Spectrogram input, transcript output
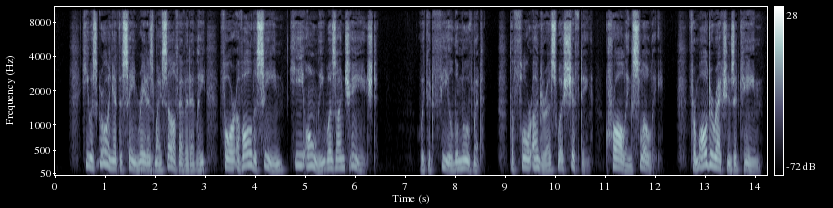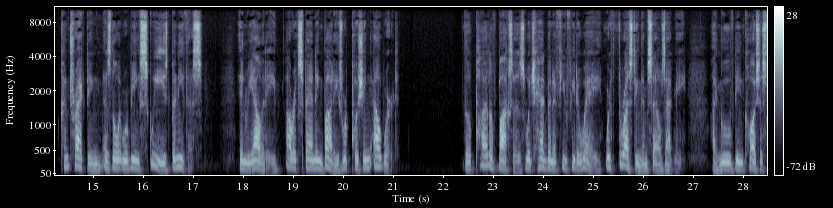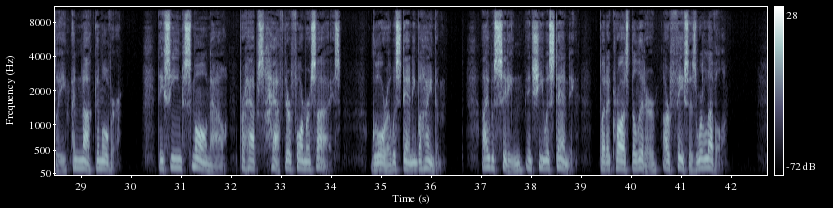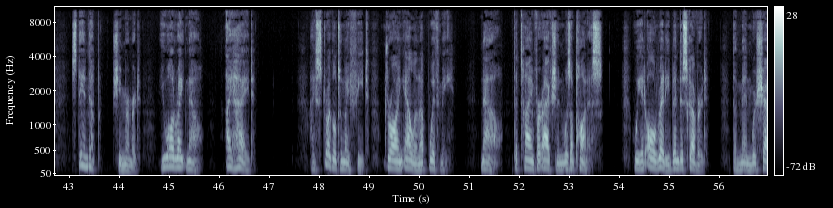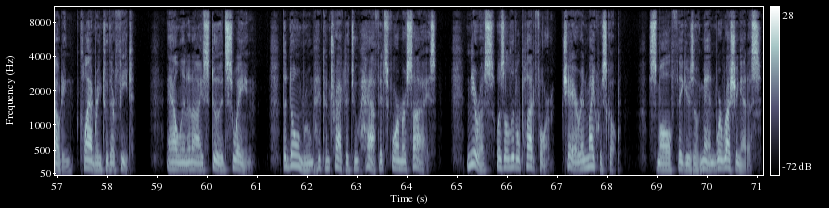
He was growing at the same rate as myself, evidently, for of all the scene he only was unchanged. We could feel the movement. The floor under us was shifting, crawling slowly. From all directions it came, contracting as though it were being squeezed beneath us. In reality, our expanding bodies were pushing outward. The pile of boxes which had been a few feet away were thrusting themselves at me. I moved incautiously and knocked them over. They seemed small now, perhaps half their former size. Glora was standing behind them. I was sitting and she was standing, but across the litter our faces were level. Stand up, she murmured. You all right now? I hide. I struggled to my feet, drawing Ellen up with me. Now, the time for action was upon us. We had already been discovered. The men were shouting, clambering to their feet. Alan and I stood swaying. The dome room had contracted to half its former size. Near us was a little platform, chair and microscope. Small figures of men were rushing at us.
